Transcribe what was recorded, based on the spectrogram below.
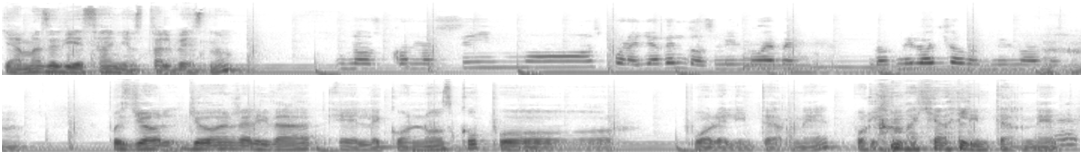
Ya más de 10 años tal vez, ¿no? Nos conocimos por allá del 2009, 2008, 2009. Pues yo, yo en realidad eh, le conozco por, por el internet, por la magia del internet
